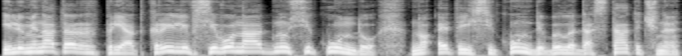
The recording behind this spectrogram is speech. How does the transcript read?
Иллюминатор приоткрыли всего на одну секунду, но этой секунды было достаточно,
